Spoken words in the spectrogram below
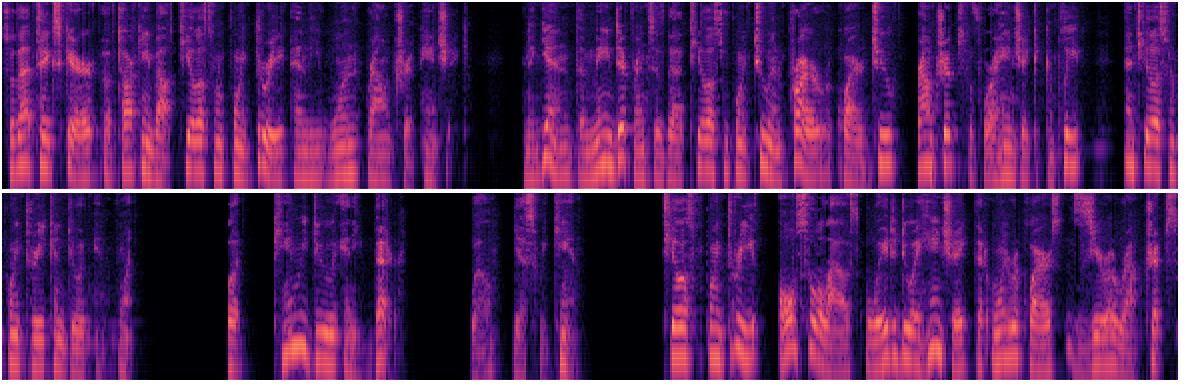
So that takes care of talking about TLS 1.3 and the one round trip handshake. And again, the main difference is that TLS 1.2 and prior required two round trips before a handshake could complete, and TLS 1.3 can do it in one. But can we do any better? Well, yes we can. TLS 1.3 also allows a way to do a handshake that only requires zero round trips.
